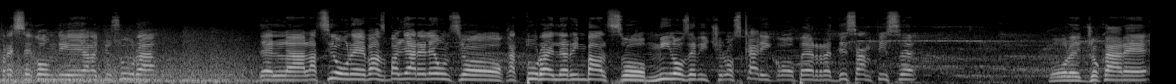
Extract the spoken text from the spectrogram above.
3 secondi alla chiusura dell'azione. Va a sbagliare Leonzio cattura il rimbalzo. Milosevic lo scarico per De Santis. Vuole giocare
